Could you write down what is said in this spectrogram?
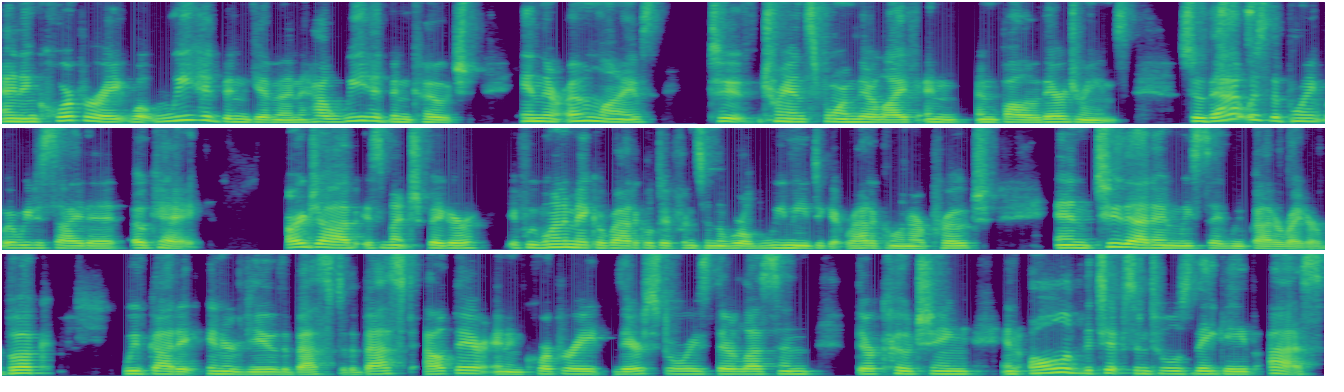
and incorporate what we had been given, how we had been coached in their own lives to transform their life and, and follow their dreams. So that was the point where we decided okay, our job is much bigger. If we want to make a radical difference in the world, we need to get radical in our approach. And to that end, we said we've got to write our book. We've got to interview the best of the best out there and incorporate their stories, their lesson, their coaching, and all of the tips and tools they gave us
